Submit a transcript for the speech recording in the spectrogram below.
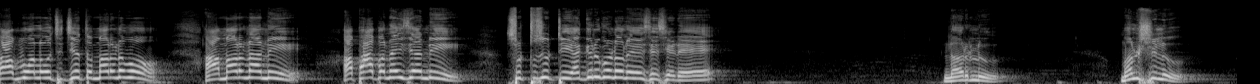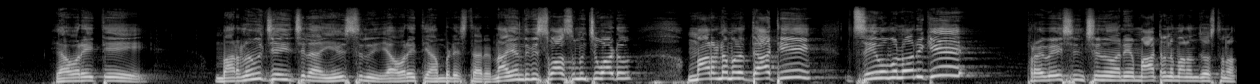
పాపం వల్ల వచ్చే జీతం మరణము. ఆ మరణాన్ని ఆ పాప నైజాన్ని చుట్టు చుట్టి అగ్నిగుండంలో వేసేసాడే. నరులు మనుషులు ఎవరైతే మరణము జయించిన యేసుని ఎవరైతే అంబడిస్తారో నా ఎందు విశ్వాసం ఉంచేవాడు మరణమును దాటి జీవములోనికి ప్రవేశించును అనే మాటను మనం చూస్తున్నాం.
